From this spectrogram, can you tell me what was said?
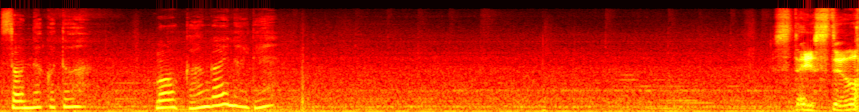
そんなこともう考えないで Stay still.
